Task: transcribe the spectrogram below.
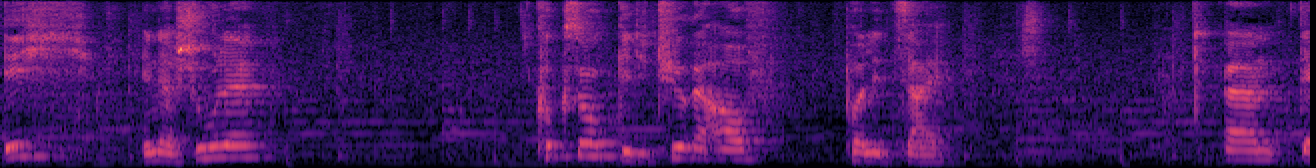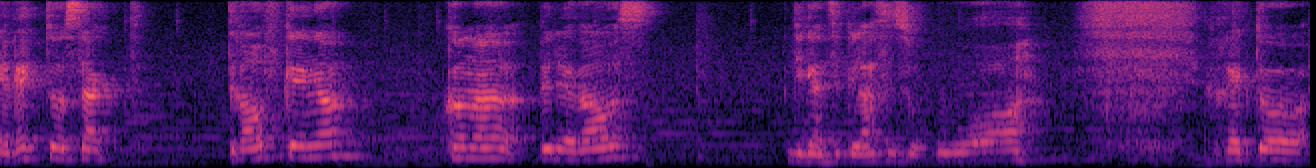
ich in der Schule, guck so, geht die Türe auf, Polizei. Ähm, der Rektor sagt, Draufgänger, komm mal bitte raus. Die ganze Klasse so, wow. Rektor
